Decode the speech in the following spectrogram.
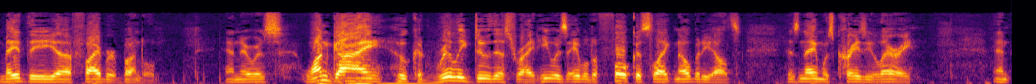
made the uh, fiber bundle. And there was one guy who could really do this right. He was able to focus like nobody else. His name was Crazy Larry. And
